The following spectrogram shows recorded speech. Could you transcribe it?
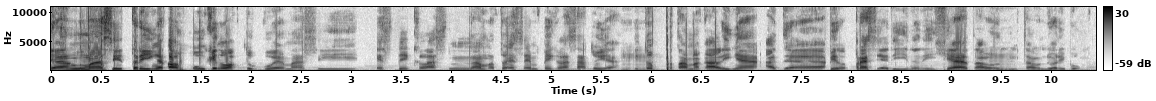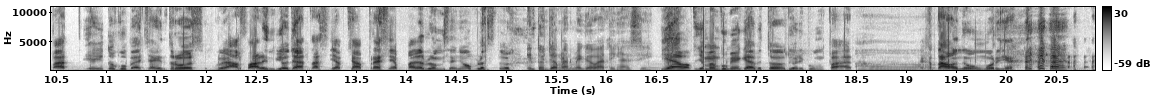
Yang masih teringat, oh mungkin waktu gue masih SD kelas 6 atau SMP kelas 1 ya. Mm-mm. Itu pertama kalinya ada Pilpres ya di Indonesia tahun tahun 2004. Ya itu gue bacain terus, gue hafalin biodata setiap capresnya padahal belum bisa nyoblos tuh. Itu zaman Megawati nggak sih? Ya waktu zaman Bu Mega betul 2004. Oh, Ketahuan umurnya.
